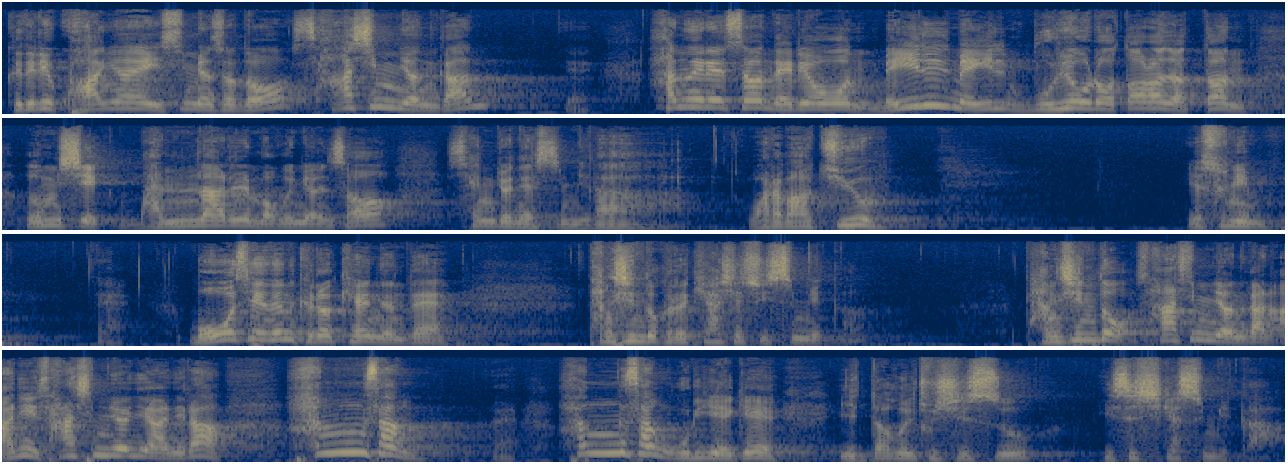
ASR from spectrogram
그들이 광야에 있으면서도 40년간 예, 하늘에서 내려온 매일매일 무료로 떨어졌던 음식 만나를 먹으면서 생존했습니다. What about you? 예수님, 예, 모세는 그렇게 했는데 당신도 그렇게 하실 수 있습니까? 당신도 40년간 아니 40년이 아니라 항상 예, 항상 우리에게 이 떡을 주실 수 있으시겠습니까?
